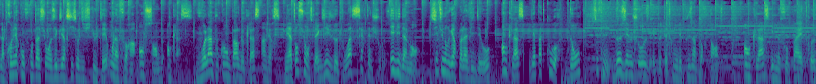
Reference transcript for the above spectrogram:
La première confrontation aux exercices aux difficultés, on la fera ensemble en classe. Voilà pourquoi on parle de classe inversée. Mais attention, cela exige de toi certaines choses. Évidemment, si tu ne regardes pas la vidéo, en classe, il n'y a pas de cours, donc c'est fini. Deuxième chose, et peut-être une des plus importantes, en classe, il ne faut pas être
